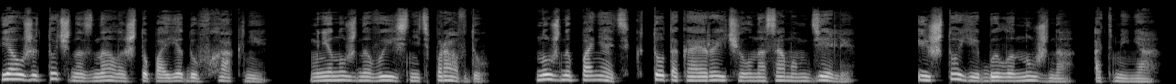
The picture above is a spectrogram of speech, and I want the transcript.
я уже точно знала, что поеду в Хакни. Мне нужно выяснить правду. Нужно понять, кто такая Рэйчел на самом деле и что ей было нужно от меня.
